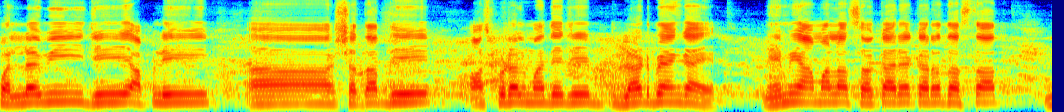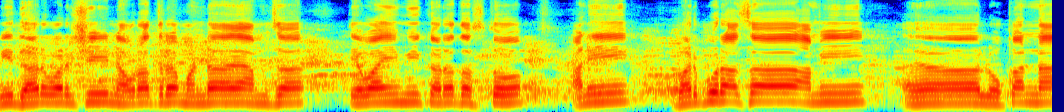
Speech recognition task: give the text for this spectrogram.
पल्लवी जी आपली शताब्दी हॉस्पिटलमध्ये जी ब्लड बँक आहे नेहमी आम्हाला सहकार्य करत असतात. मी दरवर्षी नवरात्र मंडळ आहे आमचं तेव्हाही मी करत असतो. आणि भरपूर असं आम्ही लोकांना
